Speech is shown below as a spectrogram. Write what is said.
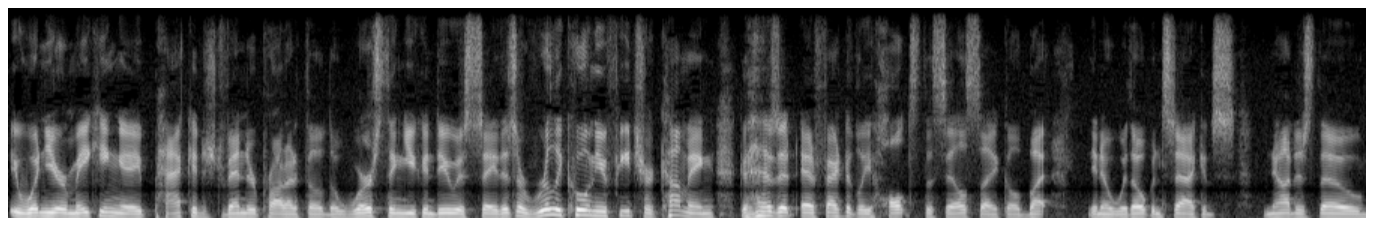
when you're making a packaged vendor product, the, the worst thing you can do is say there's a really cool new feature coming because it effectively halts the sales cycle. But you know, with OpenStack, it's not as though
